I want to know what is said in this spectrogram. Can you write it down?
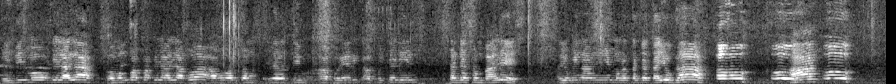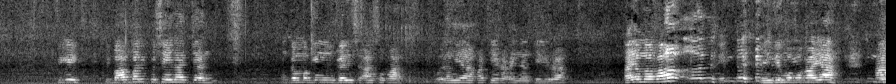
Hindi mo ako kilala. O magpapakilala ko ha. Ako ang uh, team Apo Eric, Apo Chalin, taga Sambales. Ayukin na yung mga taga Tayog ha. Oo! Oo! Ha? Oo! Sige, ibabalik ko sa'yo lahat yan. Hanggang maging galing sa aso ka. Walang iya ka, tira ka ng tira. Kaya mo ko? Hindi! Hindi mo ko kaya. Ha?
